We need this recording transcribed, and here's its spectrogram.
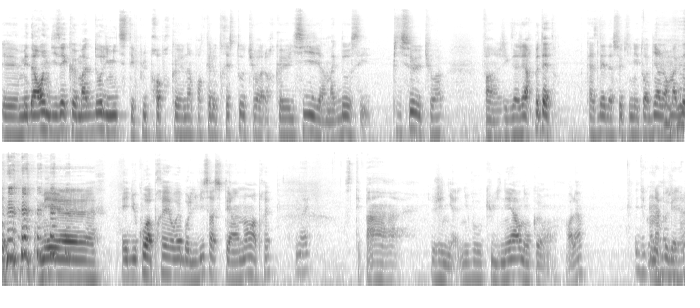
Et mes darons, ils me disaient que McDo, limite, c'était plus propre que n'importe quel autre resto, tu vois. Alors que ici, un McDo, c'est pisseux, tu vois. Enfin, j'exagère peut-être. Casse d'aide à ceux qui nettoient bien leur McDo. Mais, euh, et du coup, après, ouais, Bolivie, ça, c'était un an après. Ouais. C'était pas un- génial niveau culinaire, donc euh, voilà. Et du coup, On a un peu galéré.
